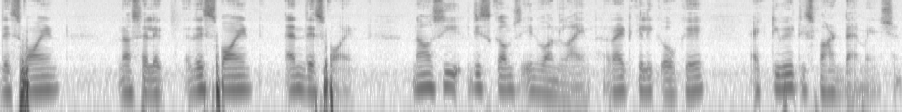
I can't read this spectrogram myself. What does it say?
this point now select this point and this point. Now see this comes in one line. Right click ok activate smart dimension.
